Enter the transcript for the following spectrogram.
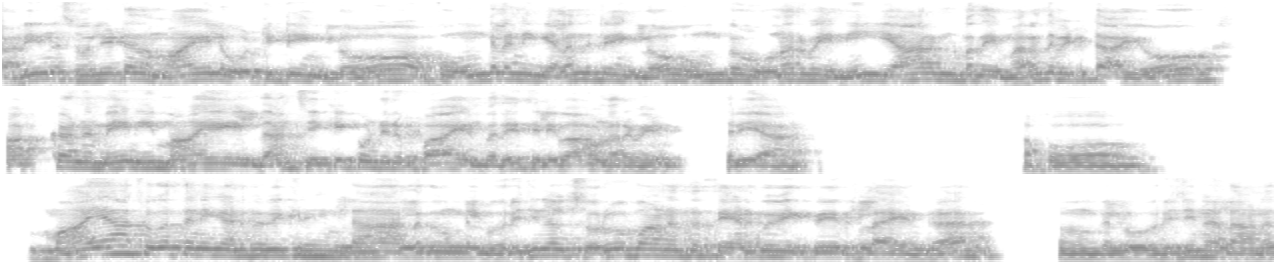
அப்படின்னு சொல்லிட்டு அந்த மாயில ஒட்டிட்டீங்களோ அப்போ உங்களை நீங்க இழந்துட்டீங்களோ உங்க உணர்வை நீ யார் என்பதை மறந்து விட்டாயோ அக்கணமே நீ மாயையில் தான் சிக்கிக் கொண்டிருப்பா என்பதை தெளிவாக உணர வேண்டும். சரியா? அப்போ மாயா சுகத்தை நீங்க அனுபவிக்கிறீங்களா? அல்லது உங்கள் ஒரிஜினல் சொரூபானந்தத்தை அனுபவிக்கிறீர்களா? என்றால் உங்கள் ஒரிஜினலான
